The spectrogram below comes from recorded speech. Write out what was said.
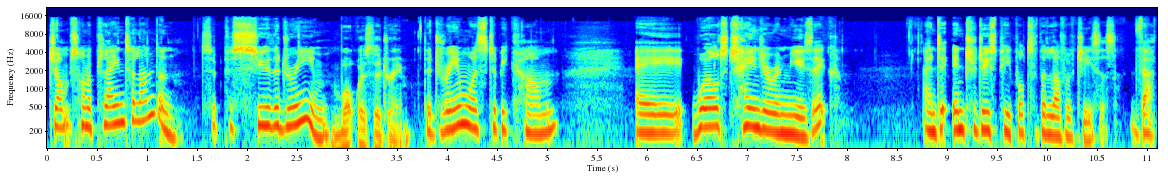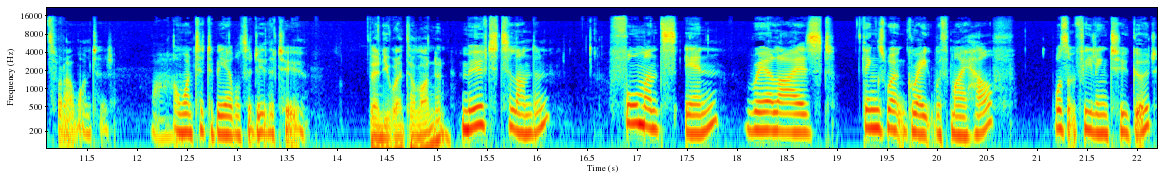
jumped on a plane to London to pursue the dream. What was the dream? The dream was to become a world changer in music and to introduce people to the love of Jesus. That's what I wanted. Wow. I wanted to be able to do the two. Then you went to London. Moved to London. Four months in, realized things weren't great with my health. Wasn't feeling too good.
